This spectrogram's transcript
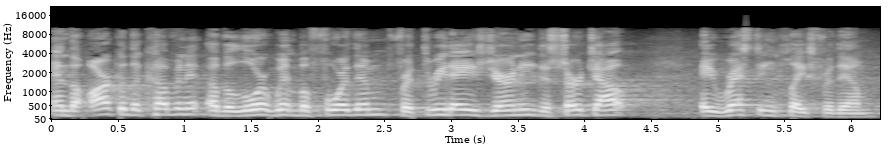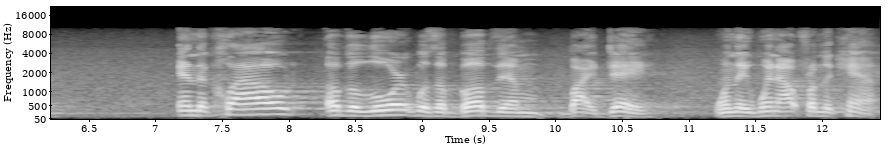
and the ark of the covenant of the Lord went before them for three days' journey to search out a resting place for them. And the cloud of the Lord was above them by day when they went out from the camp.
